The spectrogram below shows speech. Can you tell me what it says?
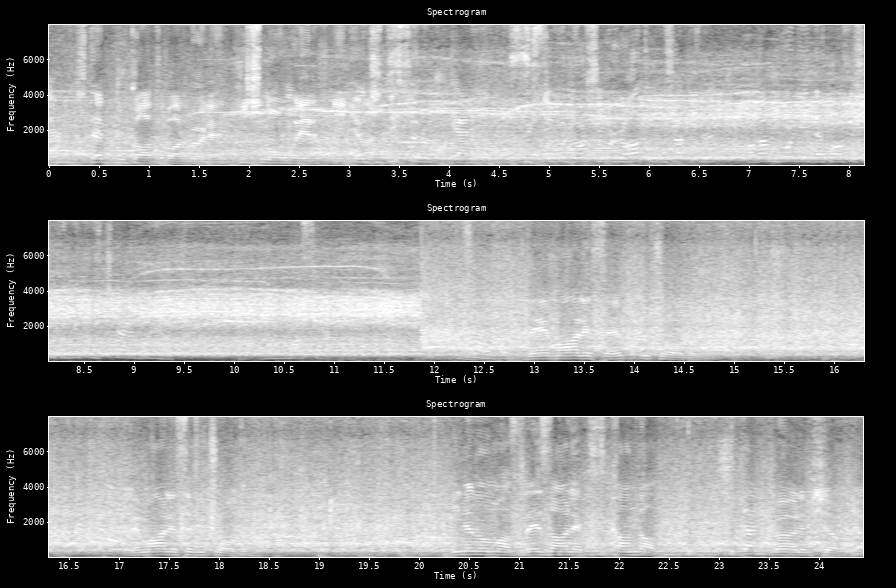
Yani işte Hep bukatı var böyle. Hiç normal herif değil ya. ya ciddi söylüyorum yani 3-0 4-0 rahat olacaktı. Adam gol yedi defansa şekilde 2 tane gol yedi. İnanılmaz ya. Ve maalesef 3 oldu. Ve maalesef 3 oldu. İnanılmaz, rezalet, skandal. Böyle bir şey yok ya.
